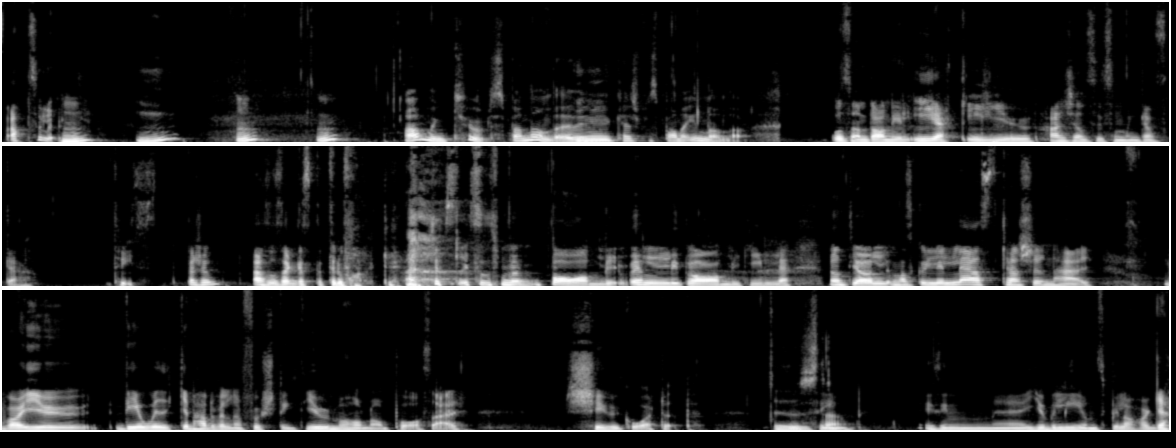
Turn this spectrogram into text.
absolut. Ja, men kul. Spännande. Vi kanske får spana in den då. Och sen Daniel Ek är ju, han känns ju som en ganska trist person. Alltså så ganska tråkig. Han känns liksom som en vanlig, väldigt vanlig kille. Jag, man skulle läst kanske den här, var ju, det Weekend hade väl den första intervjun med honom på så här 20 år typ. I sin, i sin eh, jubileumsbilaga.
